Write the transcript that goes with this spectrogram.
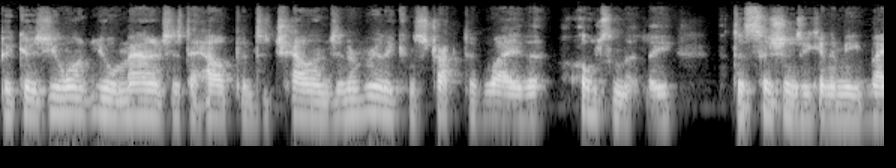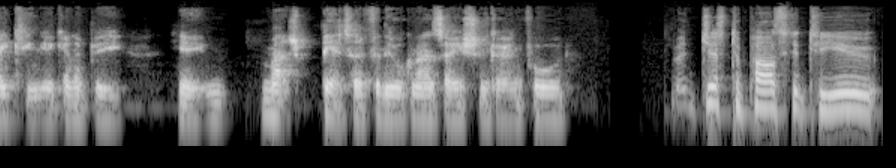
because you want your managers to help and to challenge in a really constructive way that ultimately the decisions you're going to be making are going to be you know, much better for the organization going forward just to pass it to you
